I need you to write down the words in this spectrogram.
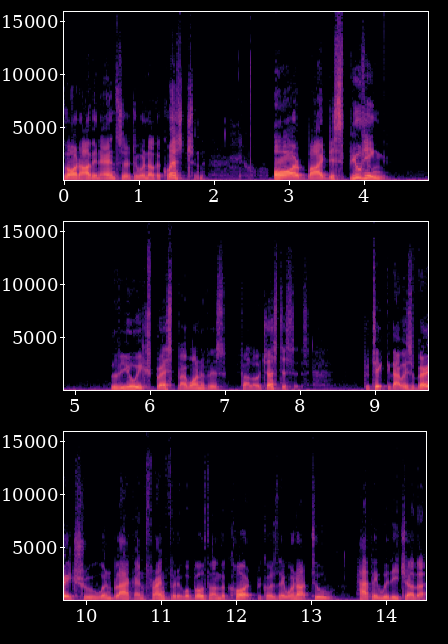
thought of in answer to another question, or by disputing the view expressed by one of his fellow justices. Particularly, that was very true when Black and Frankfurter were both on the court because they were not too happy with each other.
